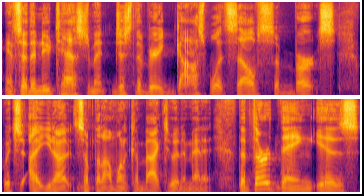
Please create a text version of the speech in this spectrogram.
And so the New Testament, just the very gospel itself, subverts, which I, you know, something I want to come back to in a minute. The third thing is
